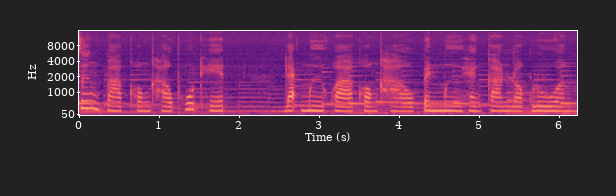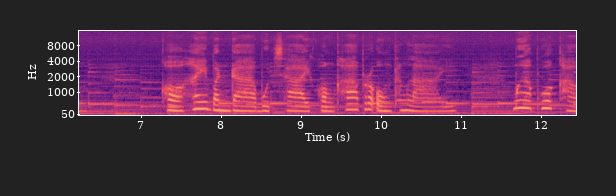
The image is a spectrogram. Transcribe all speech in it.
ซึ่งปากของเขาพูดเท็จ และมือขวาของเขาเป็นมือแห่งการหลอกลวง ขอให้บรรดาบุตรชายของข้าพระองค์ทั้งหลาย เมื่อพวกเขา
